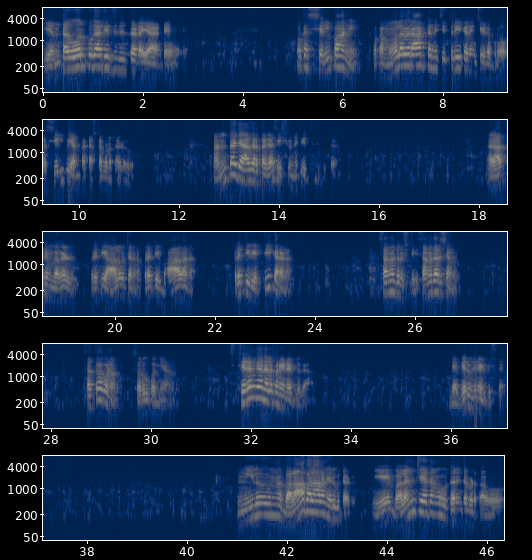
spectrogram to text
ఎంత ఓర్పుగా తీర్చిదిద్దాడయ్యా అంటే ఒక శిల్పాన్ని ఒక మూల విరాట్ని చిత్రీకరించేటప్పుడు ఒక శిల్పి ఎంత కష్టపడతాడు? అంత జాగ్రత్తగా శిష్యుణ్ణి తీర్చిదిద్దుతాడు. రాత్రింబగళ్ళు ప్రతి ఆలోచన ప్రతి భావన ప్రతి వ్యక్తీకరణ సమదృష్టి సమదర్శనం సత్వగుణం స్వరూప జ్ఞానం స్థిరంగా నెలకొనేటట్లుగా దగ్గరుండి నడిపిస్తాడు. నీలో ఉన్న బలాబలాలను ఎరుగుతాడు. ఏ బలం చేత నువ్వు ఉద్ధరించబడతావో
